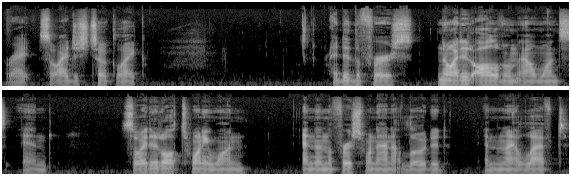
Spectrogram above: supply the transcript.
right? So I just took like I did the first no, I did all of them at once and so I did all 21, and then the first one had it loaded, and then I left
